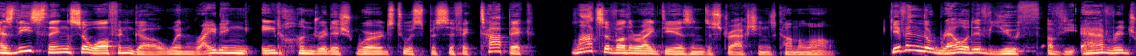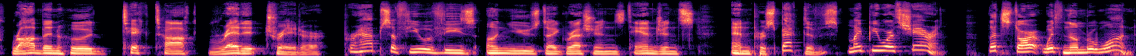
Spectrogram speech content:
As these things so often go when writing 800 ish words to a specific topic, lots of other ideas and distractions come along. Given the relative youth of the average Robinhood, TikTok, Reddit trader, perhaps a few of these unused digressions, tangents, and perspectives might be worth sharing. Let's start with number one.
